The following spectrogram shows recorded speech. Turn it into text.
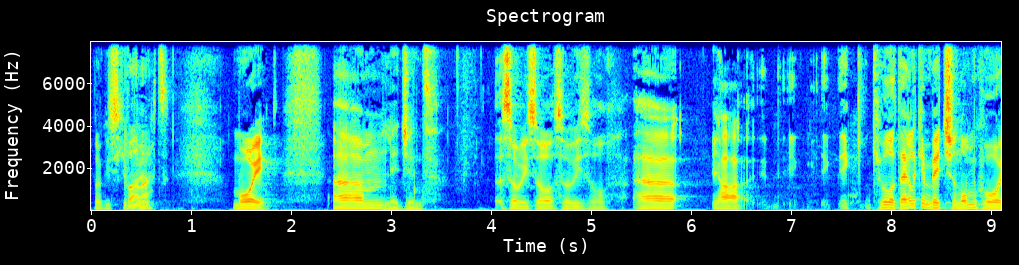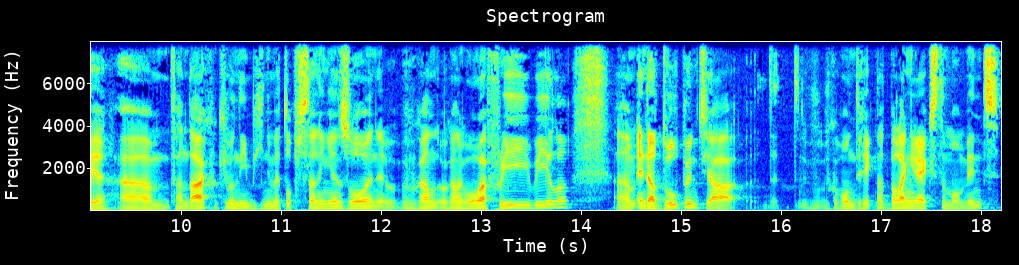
Nog eens gebeurd. Mooi. Um, Legend. Sowieso, sowieso. Uh, ja, ik, wil het eigenlijk een beetje omgooien. Um, vandaag, ik wil niet beginnen met opstellingen en zo. En we, gaan, we gaan gewoon wat freewheelen. Um, en dat doelpunt, ja, gewoon direct naar het belangrijkste moment.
